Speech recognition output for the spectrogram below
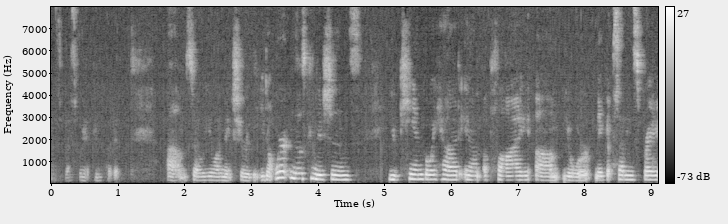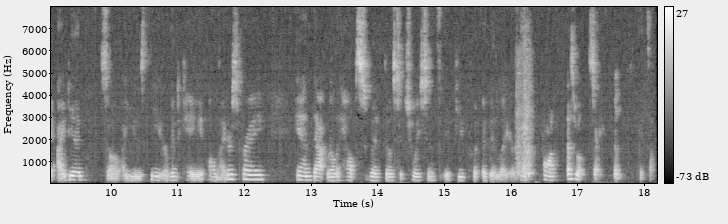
That's the best way I can put it. Um, so you want to make sure that you don't wear it in those conditions. You can go ahead and apply um, your makeup setting spray. I did, so I used the Urban Decay All Nighter Spray and that really helps with those situations if you put a good layer on as well. Sorry, it's on.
